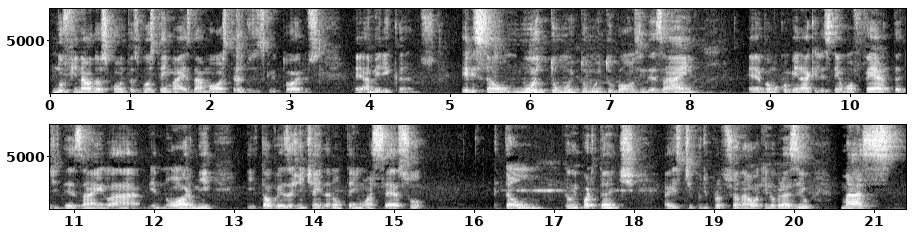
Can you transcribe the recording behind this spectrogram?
no final das contas, gostei mais da amostra dos escritórios é, americanos. Eles são muito, muito, muito bons em design. É, vamos combinar que eles têm uma oferta de design lá enorme e talvez a gente ainda não tenha um acesso tão, tão importante a esse tipo de profissional aqui no Brasil, mas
